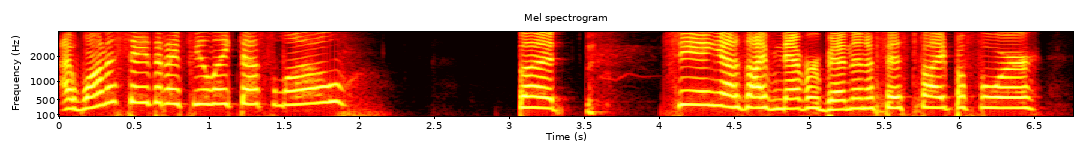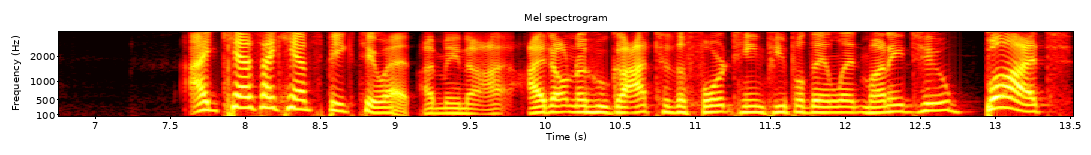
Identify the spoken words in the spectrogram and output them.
I want to say that I feel like that's low, but seeing as I've never been in a fist fight before, I guess I can't speak to it. I mean, I, I don't know who got to the 14 people they lent money to, but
